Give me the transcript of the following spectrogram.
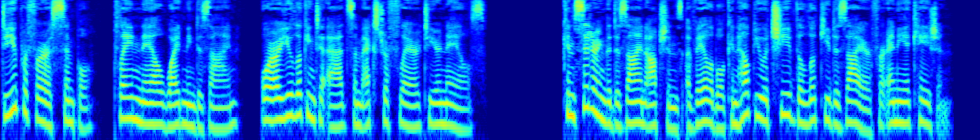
Do you prefer a simple, plain nail whitening design, or are you looking to add some extra flair to your nails? Considering the design options available can help you achieve the look you desire for any occasion.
